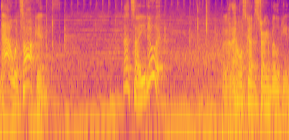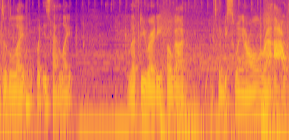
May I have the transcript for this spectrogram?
Now we're talking. That's how you do it. Oh god, I almost got distracted by looking into the light. What is that light? Lefty, righty. Oh god. It's gonna be swinging all around. Ow!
